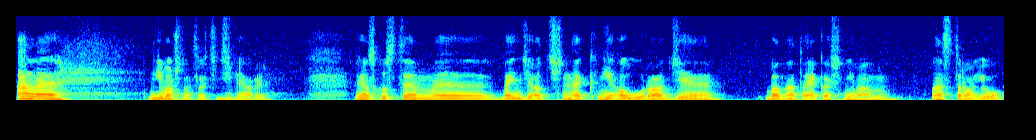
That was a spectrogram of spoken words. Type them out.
ale nie można tracić wiary. W związku z tym e, będzie odcinek nie o urodzie, bo na to jakoś nie mam nastroju,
